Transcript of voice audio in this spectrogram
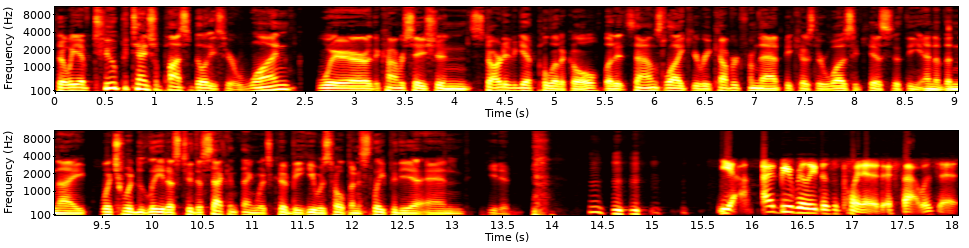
So we have two potential possibilities here. One, where the conversation started to get political, but it sounds like you recovered from that because there was a kiss at the end of the night, which would lead us to the second thing, which could be he was hoping to sleep with you and he didn't. Yeah, I'd be really disappointed if that was it.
